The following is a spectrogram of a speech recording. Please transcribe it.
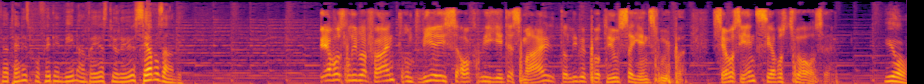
der Tennisprophet in Wien, Andreas Dürieu. Servus, Andi. Servus, lieber Freund, und wir ist auch wie jedes Mal der liebe Producer Jens Rüber. Servus, Jens, Servus zu Hause. Jo.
